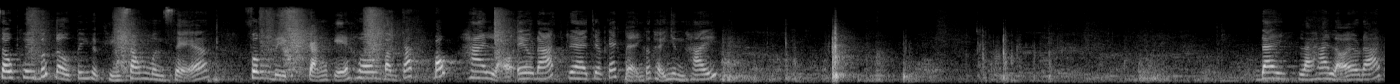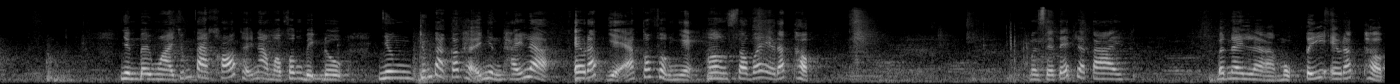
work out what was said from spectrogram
Sau khi bước đầu tiên thực hiện xong, mình sẽ phân biệt cặn kẽ hơn bằng cách bóc hai lọ eo đát ra cho các bạn có thể nhìn thấy. Đây là hai lọ eo đát. Nhìn bề ngoài chúng ta khó thể nào mà phân biệt được, nhưng chúng ta có thể nhìn thấy là eo đát giả có phần nhạt hơn so với eo đát thật. Mình sẽ test ra tay bên đây là một tí eo đắp thật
